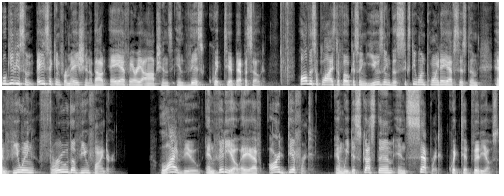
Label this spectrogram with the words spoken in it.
We'll give you some basic information about AF area options in this quick tip episode. All this applies to focusing using the 61 point AF system and viewing through the viewfinder. Live view and video AF are different, and we discuss them in separate quick tip videos.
